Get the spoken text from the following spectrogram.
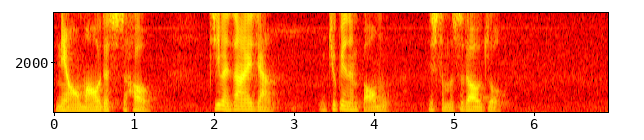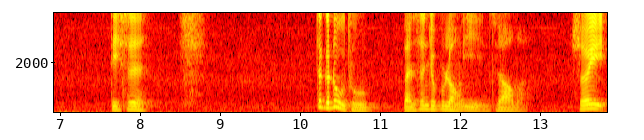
鸟毛的时候，基本上来讲，你就变成保姆，你什么事都要做。第四。这个路途本身就不容易，你知道吗？所以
